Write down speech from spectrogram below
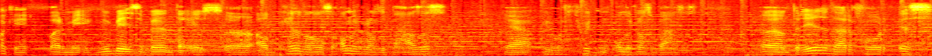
Oké, waarmee ik nu bezig ben, dat is uh, al het begin van onze ondergrondse basis. Ja, u wordt goed een ondergrondse basis. Uh, de reden daarvoor is,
